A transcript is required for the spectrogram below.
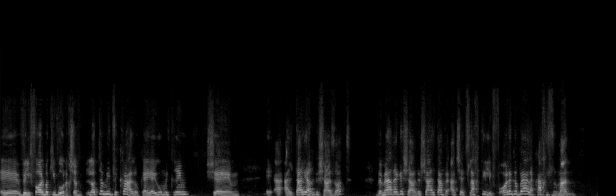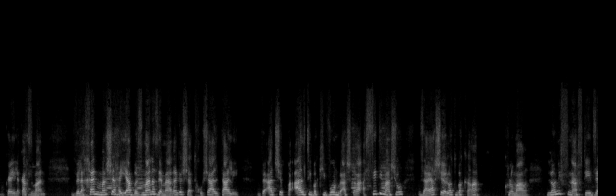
אה, ולפעול בכיוון. עכשיו, לא תמיד זה קל, אוקיי? היו מקרים שעלתה לי ההרגשה הזאת, ומהרגע שההרגשה עלתה ועד שהצלחתי לפעול לגביה, לקח זמן, אוקיי? לקח זמן. ולכן מה שהיה בזמן הזה, מהרגע שהתחושה עלתה לי, ועד שפעלתי בכיוון ואשכרה עשיתי משהו, זה היה שאלות בקרה. כלומר, לא נפנפתי את זה,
